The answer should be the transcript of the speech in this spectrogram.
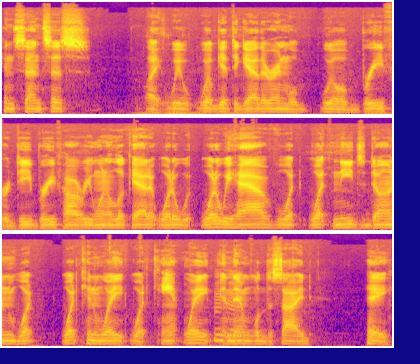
consensus. Like we we'll get together and we'll we'll brief or debrief, however you want to look at it. What do we, what do we have? What what needs done? What what can wait? What can't wait? And then Mhm. we'll decide. Hey,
